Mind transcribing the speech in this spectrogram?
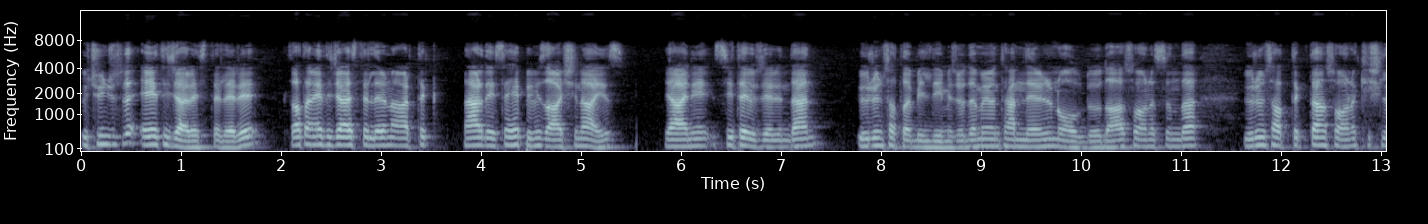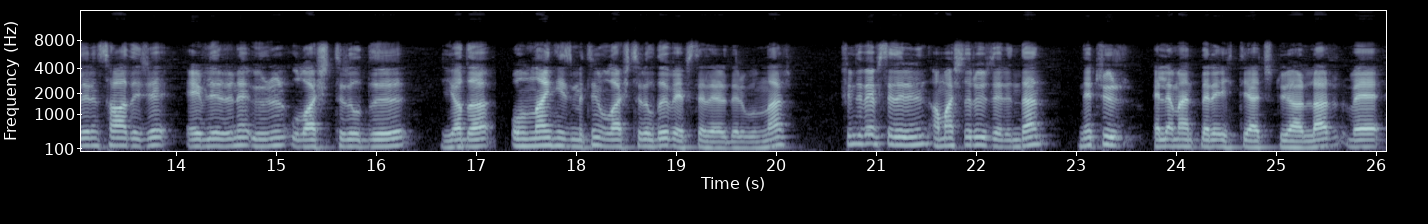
Üçüncüsü de e-ticaret siteleri. Zaten e-ticaret sitelerine artık neredeyse hepimiz aşinayız. Yani site üzerinden ürün satabildiğimiz, ödeme yöntemlerinin olduğu, daha sonrasında ürün sattıktan sonra kişilerin sadece evlerine ürünün ulaştırıldığı ya da online hizmetin ulaştırıldığı web siteleridir bunlar. Şimdi web sitelerinin amaçları üzerinden ne tür elementlere ihtiyaç duyarlar ve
